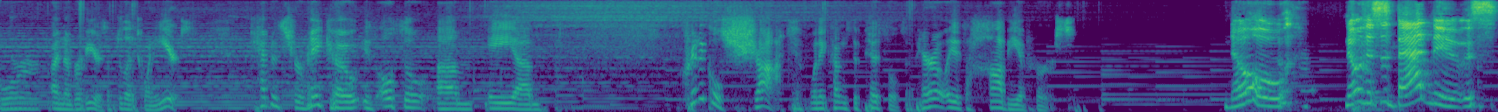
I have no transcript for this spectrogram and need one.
for a number of years, up to like 20 years. Captain Steranko is also um, a um, critical shot when it comes to pistols. Apparently, it's a hobby of hers. No, no, this is bad news.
